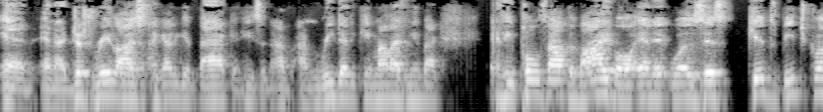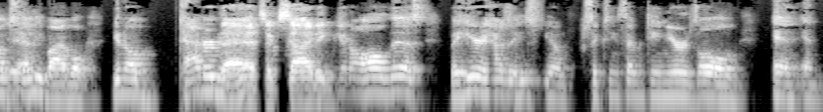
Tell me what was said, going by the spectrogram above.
and and I just realized I got to get back. And he said, I'm, I'm rededicating my life and get back. And he pulls out the Bible, and it was his kids' beach club yeah. study Bible. You know, tattered. That's exciting. You know all this, but here he has. It, he's you know 16, 17 years old, and and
